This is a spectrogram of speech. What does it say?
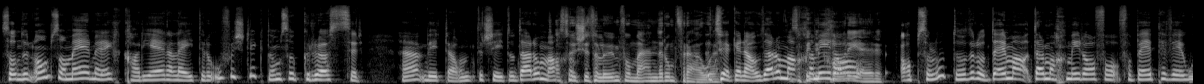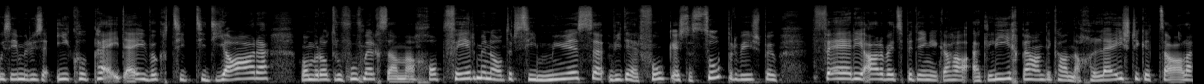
sondern umso mehr man Karriereleiter aufsteigt, umso grösser wird der Unterschied. Und darum machen, also zwischen den Löhnen von Männern und Frauen? Ja, genau. Darum also machen wir Karriere. auch... Absolut, oder? Und darum machen wir auch von, von BPW aus immer unseren Equal Pay Day, wirklich seit, seit Jahren, wo wir auch darauf aufmerksam machen, ob Firmen oder sie müssen, wie der Fug ist das super Beispiel, faire Arbeitsbedingungen haben, eine Gleichbehandlung haben, nach Leistungen zahlen.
